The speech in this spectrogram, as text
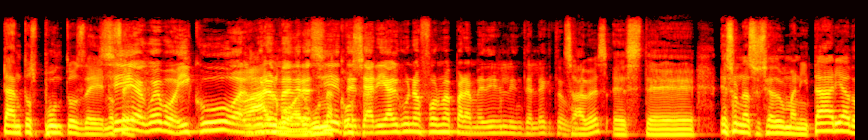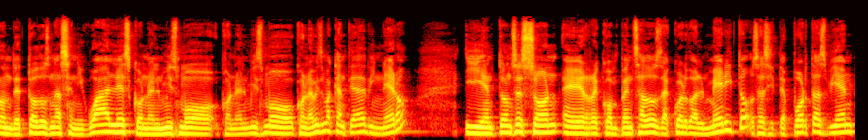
tantos puntos de, no sé. Sí, a huevo, IQ o alguna madre así, te daría alguna forma para medir el intelecto. ¿Sabes? Este, es una sociedad humanitaria donde todos nacen iguales, con el mismo, con el mismo, con la misma cantidad de dinero y entonces son eh, recompensados de acuerdo al mérito. O sea, si te portas bien,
